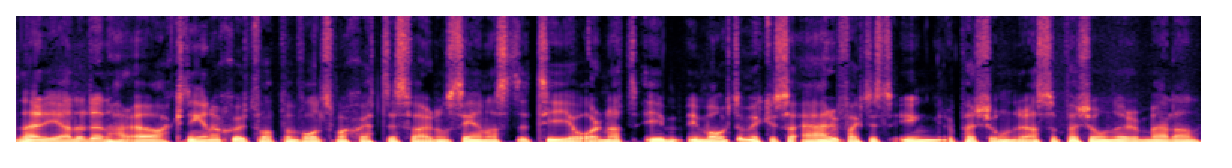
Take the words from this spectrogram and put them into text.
när det gäller den här ökningen av skjutvapenvåld som har skett i Sverige de senaste tio åren, att i, i mångt och mycket så är det faktiskt yngre personer, alltså personer mellan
